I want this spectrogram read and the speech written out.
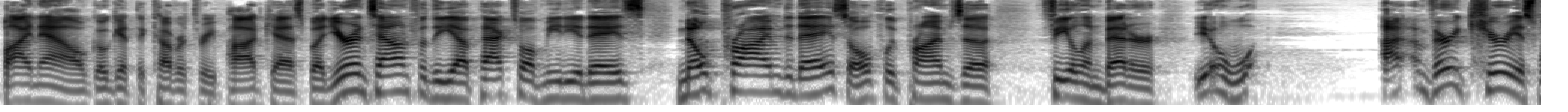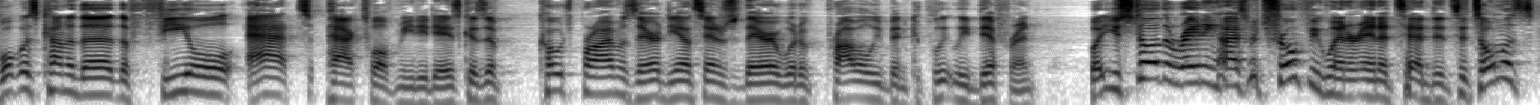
by now, go get the Cover 3 podcast. But you're in town for the uh, Pac 12 Media Days. No Prime today, so hopefully Prime's uh, feeling better. You know, wh- I, I'm very curious. What was kind of the, the feel at Pac 12 Media Days? Because if Coach Prime was there, Deion Sanders was there, it would have probably been completely different. But you still had the reigning Heisman Trophy winner in attendance. It's almost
